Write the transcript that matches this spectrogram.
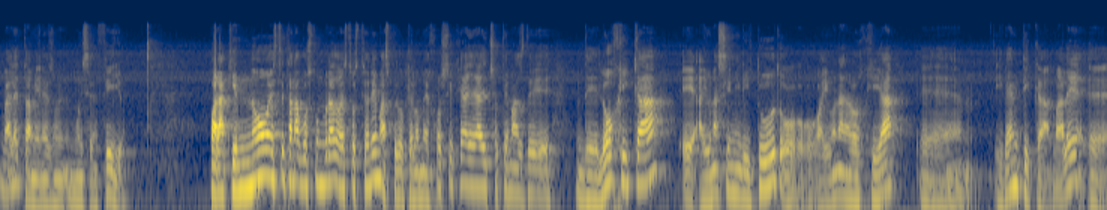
¿vale? También es muy sencillo. Para quien no esté tan acostumbrado a estos teoremas, pero que a lo mejor sí que haya hecho temas de, lógica, eh, hay una similitud o hay una analogía eh, idéntica. ¿vale? Eh,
